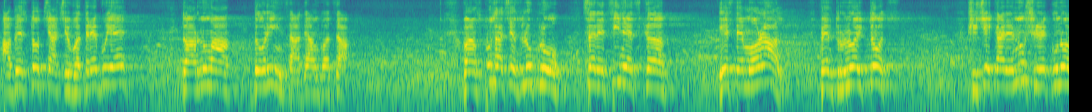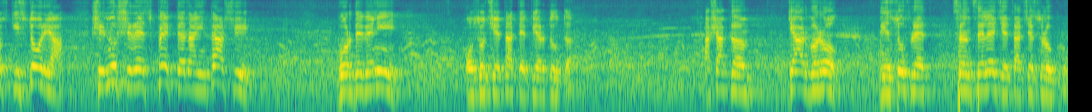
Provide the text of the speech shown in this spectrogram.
aveți tot ceea ce vă trebuie, doar numai dorința de a învăța. V-am spus acest lucru să rețineți că este moral pentru noi toți și cei care nu-și recunosc istoria și nu-și respectă înaintașii vor deveni o societate pierdută. Așa că chiar vă rog din suflet să înțelegeți acest lucru.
